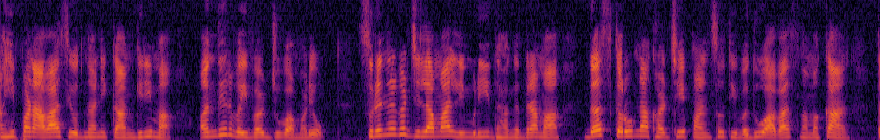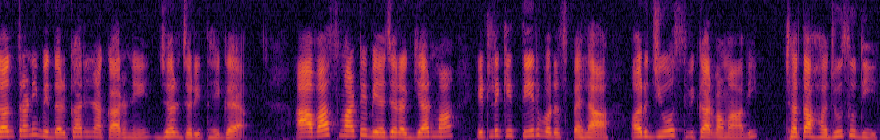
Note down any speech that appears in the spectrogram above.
અહીં પણ આવાસ યોજનાની કામગીરીમાં અંધેર વહીવટ જોવા મળ્યો. સુરેન્દ્રનગર જિલ્લામાં લીંબડી, ધાંગધ્રામાં દસ કરોડના ખર્ચે પાંચસોથી વધુ આવાસના મકાન તંત્રની બેદરકારીના કારણે જર્જરી થઈ ગયા. આ આવાસ માટે બે હજાર અગિયારમાં એટલે કે તેર વર્ષ પહેલા અરજીઓ સ્વીકારવામાં આવી, છતાં હજુ સુધી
